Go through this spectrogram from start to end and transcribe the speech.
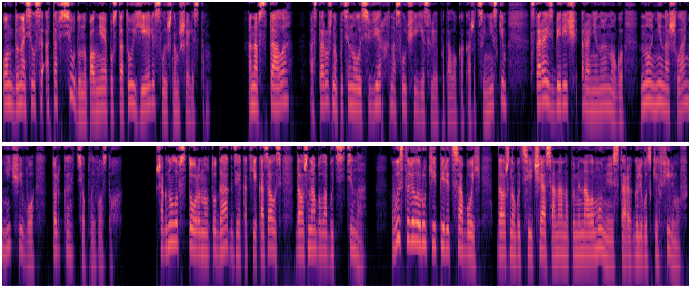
Он доносился отовсюду, наполняя пустоту еле слышным шелестом. Она встала, осторожно потянулась вверх на случай, если потолок окажется низким, стараясь беречь раненую ногу, но не нашла ничего, только теплый воздух шагнула в сторону, туда, где, как ей казалось, должна была быть стена. Выставила руки перед собой. Должно быть, сейчас она напоминала мумию из старых голливудских фильмов.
